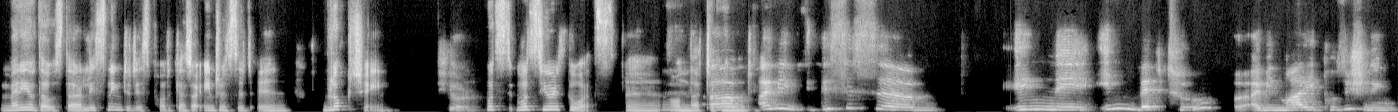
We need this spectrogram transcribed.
many of those that are listening to this podcast are interested in blockchain Sure. What's what's your thoughts uh, on that um, technology? Um, I mean, this is um, in in Web two. Uh, I mean, my positioning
